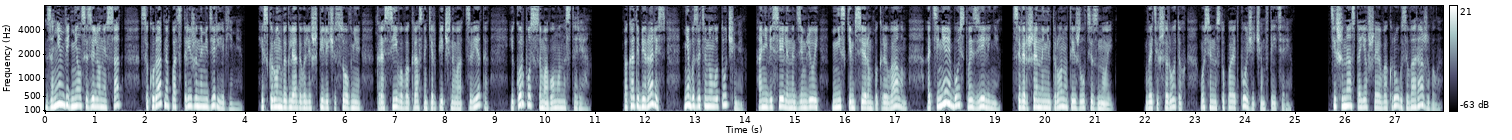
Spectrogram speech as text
за ним виднелся зеленый сад с аккуратно подстриженными деревьями. Из крон выглядывали шпили часовни красивого красно-кирпичного цвета и корпус самого монастыря. Пока добирались, небо затянуло тучами. Они висели над землей низким серым покрывалом, оттеняя буйство зелени, совершенно нетронутой желтизной. В этих широтах осень наступает позже, чем в Питере. Тишина, стоявшая вокруг, завораживала.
